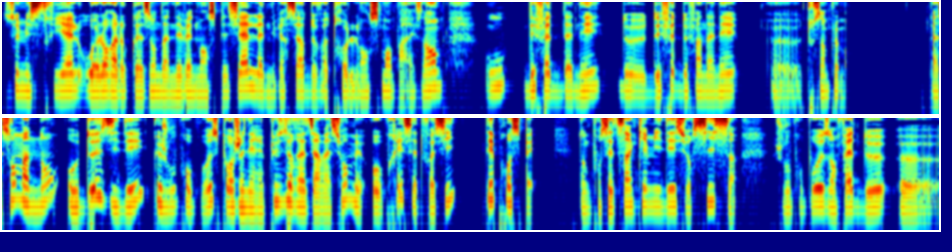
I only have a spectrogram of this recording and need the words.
semestriel ou alors à l'occasion d'un événement spécial, l'anniversaire de votre lancement par exemple, ou des fêtes d'année, de, des fêtes de fin d'année euh, tout simplement. Passons maintenant aux deux idées que je vous propose pour générer plus de réservations, mais auprès cette fois-ci des prospects. Donc pour cette cinquième idée sur 6, je vous propose en fait de euh,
